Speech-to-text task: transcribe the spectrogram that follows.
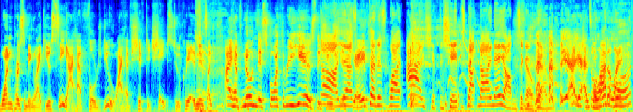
one person being like, "You see, I have fooled you. I have shifted shapes to create," and it's like, "I have known this for three years that Ah, you shift yes, shapes." that is why I shifted shapes not nine aeons ago. Yeah, like- yeah, yeah, it's a lot of like, What?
